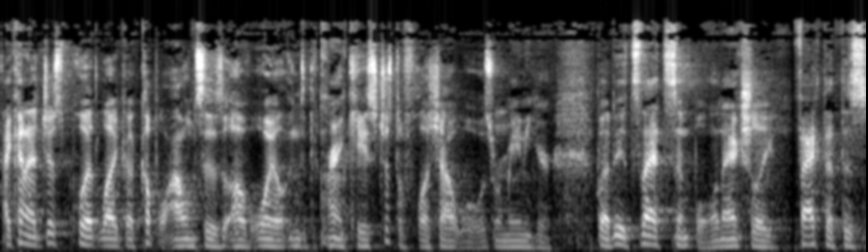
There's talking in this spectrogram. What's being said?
I kind of just put like a couple ounces of oil into the crankcase just to flush out what was remaining here. But it's that simple. And actually, the fact that this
